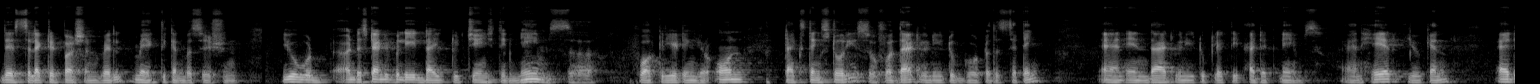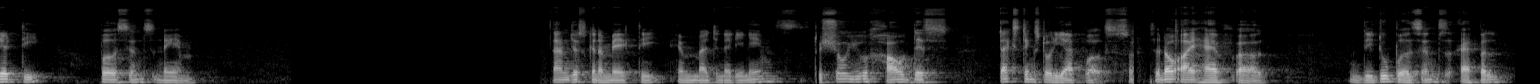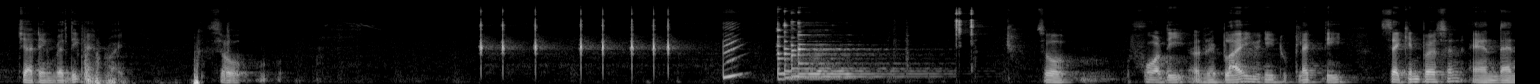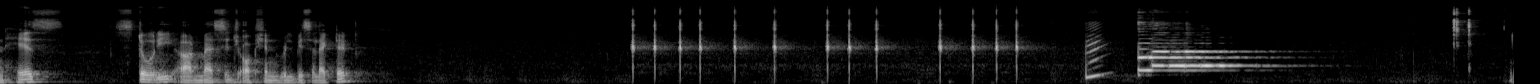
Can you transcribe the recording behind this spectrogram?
the selected person will make the conversation. You would understandably like to change the names uh, for creating your own texting story. So for that you need to go to the setting and in that you need to click the edit names. And here you can edit the person's name. I'm just gonna make the imaginary names to show you how this texting story app works. So, so now I have uh, the two persons apple chatting with the android. So so for the reply you need to click the second person and then his story or message option will be selected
